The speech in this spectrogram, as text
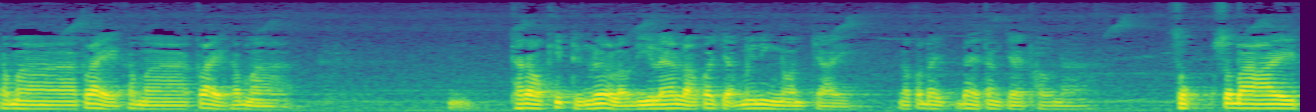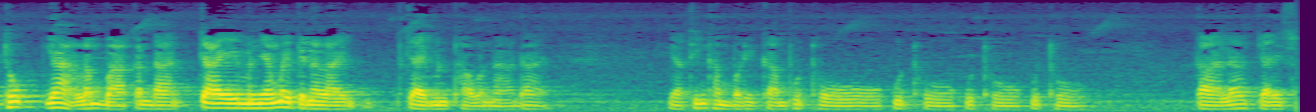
เข้ามา ใกล้เข้ามา ใกล้เข้ามา ถ้าเราคิดถึงเรื่องเหล่านี้แล้ว เราก็จะไม่นิ่งนอนใจ เราก็ได้ได้ตั้งใจภาวนา สุขสบายทุกยากลำบากกันดานใจมันยังไม่เป็นอะไรใจมันภาวนาได้ อย่าทิ้งคำบริกรรมพุทโธ พุทโธ พุทโธ พุทโธ ตายแล้วใจส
